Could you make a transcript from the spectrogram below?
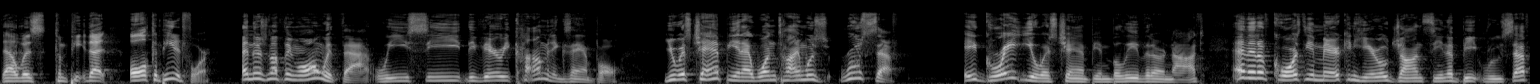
that was compete that all competed for. And there's nothing wrong with that. We see the very common example. U.S. champion at one time was Rusev, a great U.S. champion, believe it or not. And then, of course, the American hero John Cena beat Rusev,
